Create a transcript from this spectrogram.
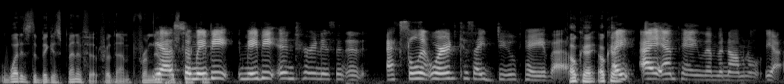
what is the biggest benefit for them from their yeah? So maybe maybe intern isn't an excellent word because I do pay them. Okay, okay. I, I am paying them a nominal. Yeah,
